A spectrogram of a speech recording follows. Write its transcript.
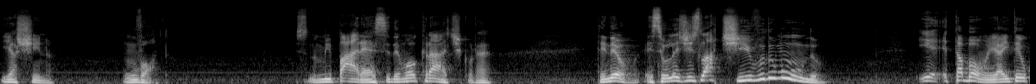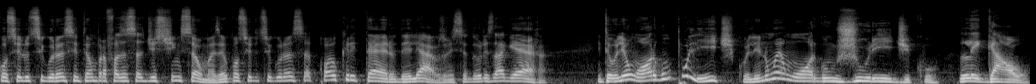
E a China? Um voto. Isso não me parece democrático, né? Entendeu? Esse é o legislativo do mundo. E tá bom, e aí tem o Conselho de Segurança então para fazer essa distinção, mas aí o Conselho de Segurança, qual é o critério dele? Ah, os vencedores da guerra. Então ele é um órgão político, ele não é um órgão jurídico, legal.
